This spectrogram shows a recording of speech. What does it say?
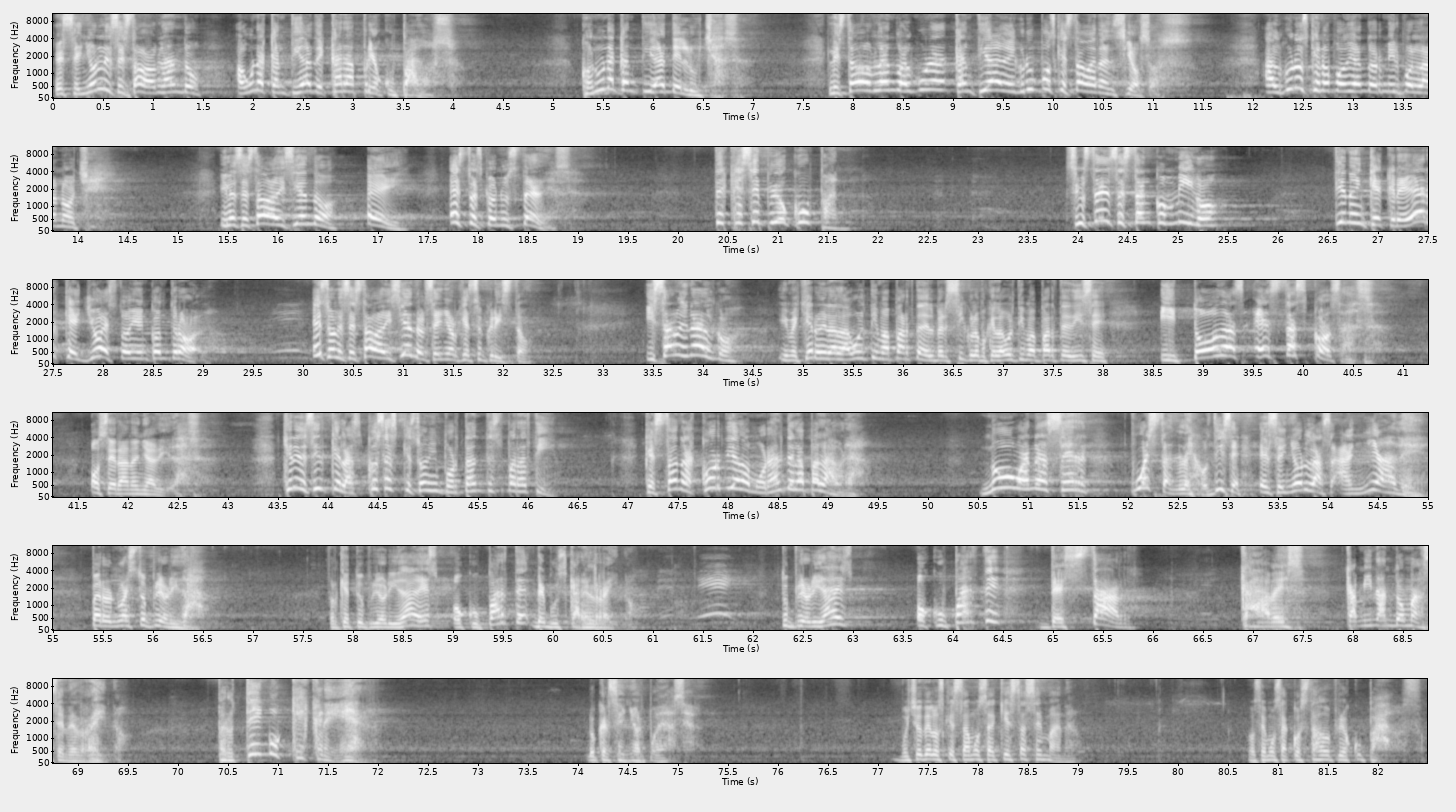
El Señor les estaba hablando a una cantidad de cara preocupados, con una cantidad de luchas. Le estaba hablando a alguna cantidad de grupos que estaban ansiosos, algunos que no podían dormir por la noche. Y les estaba diciendo, hey, esto es con ustedes. ¿De qué se preocupan? Si ustedes están conmigo, tienen que creer que yo estoy en control. Eso les estaba diciendo el Señor Jesucristo. Y saben algo, y me quiero ir a la última parte del versículo, porque la última parte dice, y todas estas cosas os serán añadidas. Quiere decir que las cosas que son importantes para ti, que están acorde a la moral de la palabra, no van a ser puestas lejos. Dice, el Señor las añade pero no es tu prioridad. Porque tu prioridad es ocuparte de buscar el reino. Tu prioridad es ocuparte de estar cada vez caminando más en el reino. Pero tengo que creer lo que el Señor puede hacer. Muchos de los que estamos aquí esta semana nos hemos acostado preocupados.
